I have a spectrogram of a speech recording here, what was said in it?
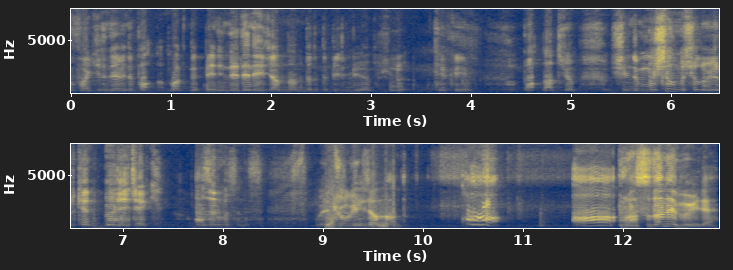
Bu fakirin evini patlatmak beni neden heyecanlandırdı bilmiyorum. Şunu yıkayayım. Patlatıyorum. Şimdi mışıl mışıl uyurken ölecek. Hazır mısınız? Ben çok heyecanlandım. Aa! Aa! Burası da ne böyle?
